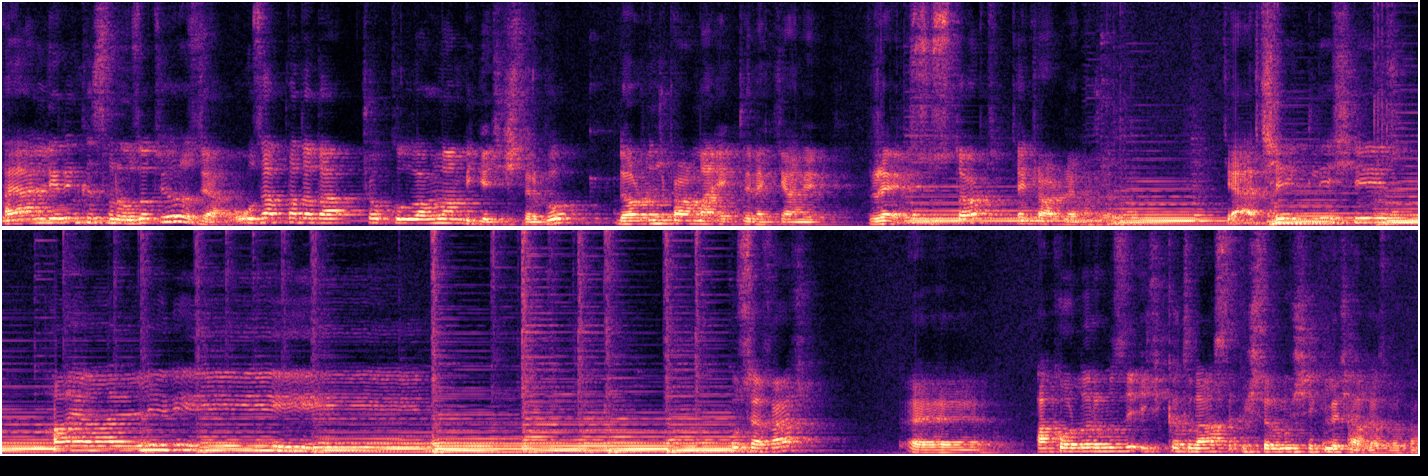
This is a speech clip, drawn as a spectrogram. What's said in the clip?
hayallerin kısmını uzatıyoruz ya o uzatmada da çok kullanılan bir geçiştir bu. Dördüncü parmağı eklemek yani re sus dört tekrar re majör. Gerçekleşir hayallerin bu sefer e, akorlarımızı iki katı daha sıkıştırılmış şekilde çalacağız bakın.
